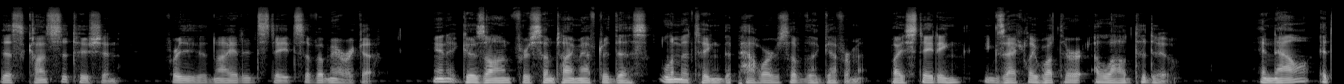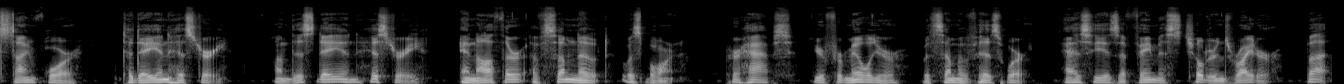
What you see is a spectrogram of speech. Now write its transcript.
this Constitution for the United States of America. And it goes on for some time after this, limiting the powers of the government by stating exactly what they're allowed to do. And now it's time for Today in History. On this day in history, an author of some note was born. Perhaps you're familiar with some of his work, as he is a famous children's writer. But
